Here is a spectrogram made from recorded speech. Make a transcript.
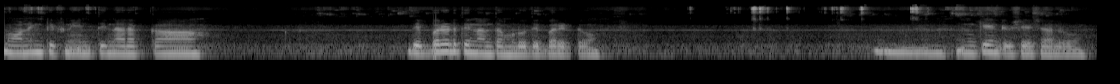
మార్నింగ్ టిఫిన్ ఏం తిన్నారక్క? దిబ్బరెట్టు తిన్నాను తమ్ముడు దిబ్బరెడ్డు. ఇంకేంటి విశేషాలు?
